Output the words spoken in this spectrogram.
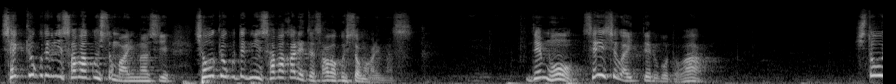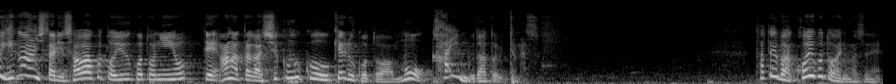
積極的に裁く人もありますし、消極的に裁かれて裁く人もあります。でも、聖書が言っていることは、人を批判したり裁くということによってあなたが祝福を受けることはもう皆無だと言ってます。例えばこういうことがありますね。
